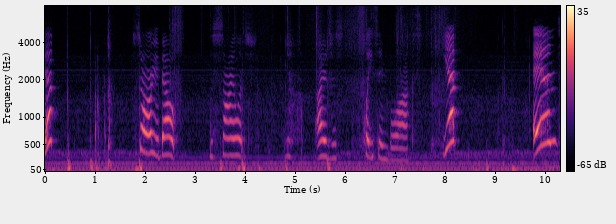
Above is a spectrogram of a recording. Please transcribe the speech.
Yep. Sorry about the silence. I just placing blocks. Yep. And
